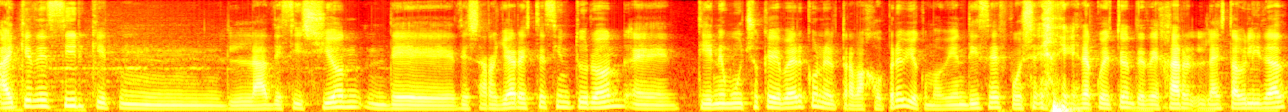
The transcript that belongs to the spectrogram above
hay que decir que mm, la decisión de desarrollar este cinturón eh, tiene mucho que ver con el trabajo previo. Como bien dices, pues era cuestión de dejar la estabilidad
